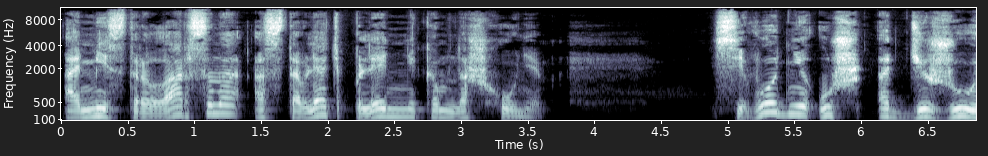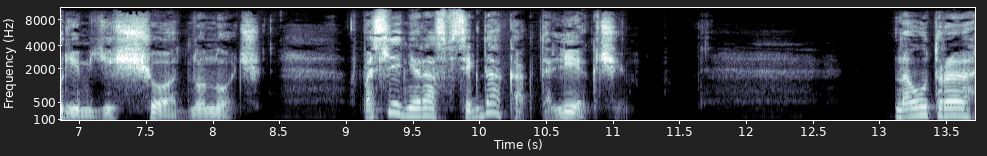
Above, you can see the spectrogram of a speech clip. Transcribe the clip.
а мистера Ларсона оставлять пленником на шхуне. Сегодня уж отдежурим еще одну ночь. В последний раз всегда как-то легче. На утро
